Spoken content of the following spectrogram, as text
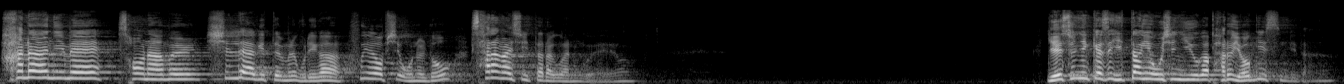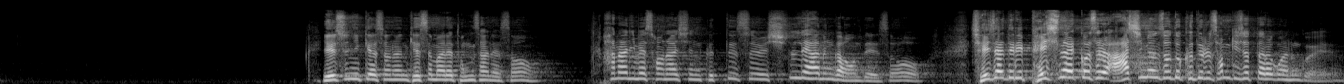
하나님의 선함을 신뢰하기 때문에 우리가 후회 없이 오늘도 사랑할 수 있다라고 하는 거예요. 예수님께서 이 땅에 오신 이유가 바로 여기 있습니다. 예수님께서는 게스만의 동산에서 하나님의 선하신 그 뜻을 신뢰하는 가운데에서 제자들이 배신할 것을 아시면서도 그들을 섬기셨다라고 하는 거예요.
